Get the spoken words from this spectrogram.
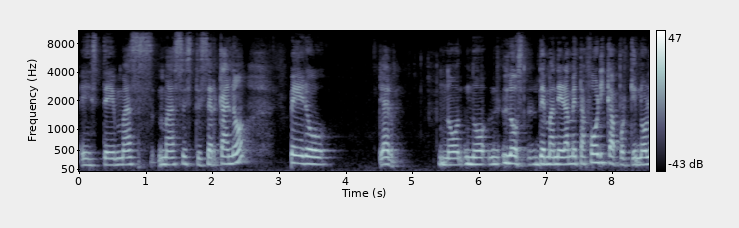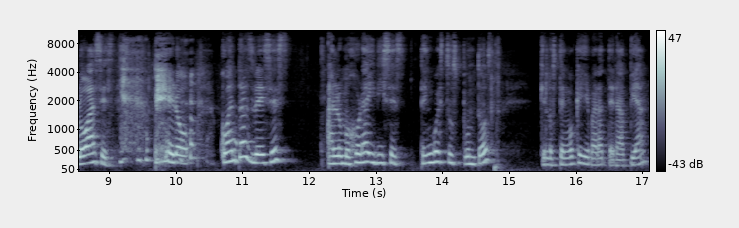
este más más este cercano pero claro no no los de manera metafórica porque no lo haces pero cuántas veces a lo mejor ahí dices tengo estos puntos que los tengo que llevar a terapia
